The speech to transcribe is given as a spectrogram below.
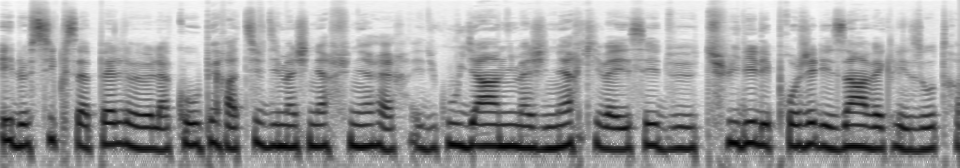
Et le cycle s'appelle euh, la coopérative d'imaginaire funéraire. Et du coup, il y a un imaginaire qui va essayer de tuiler les projets les uns avec les autres.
